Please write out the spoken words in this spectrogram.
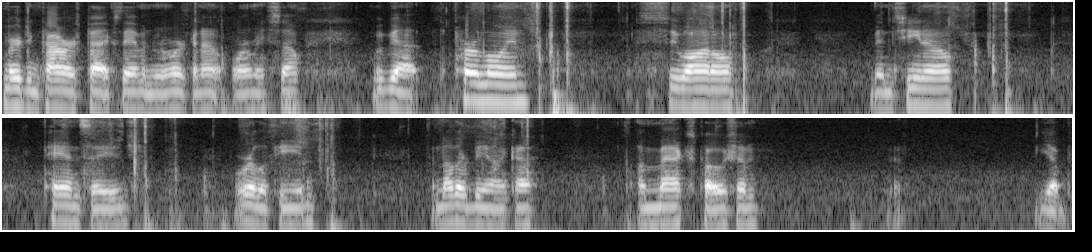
Merging Powers packs, they haven't been working out for me. So, we've got the Purrloin, Sewaddle, Minccino, Pansage, Whirlipede, another Bianca, a Max Potion. Yep,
